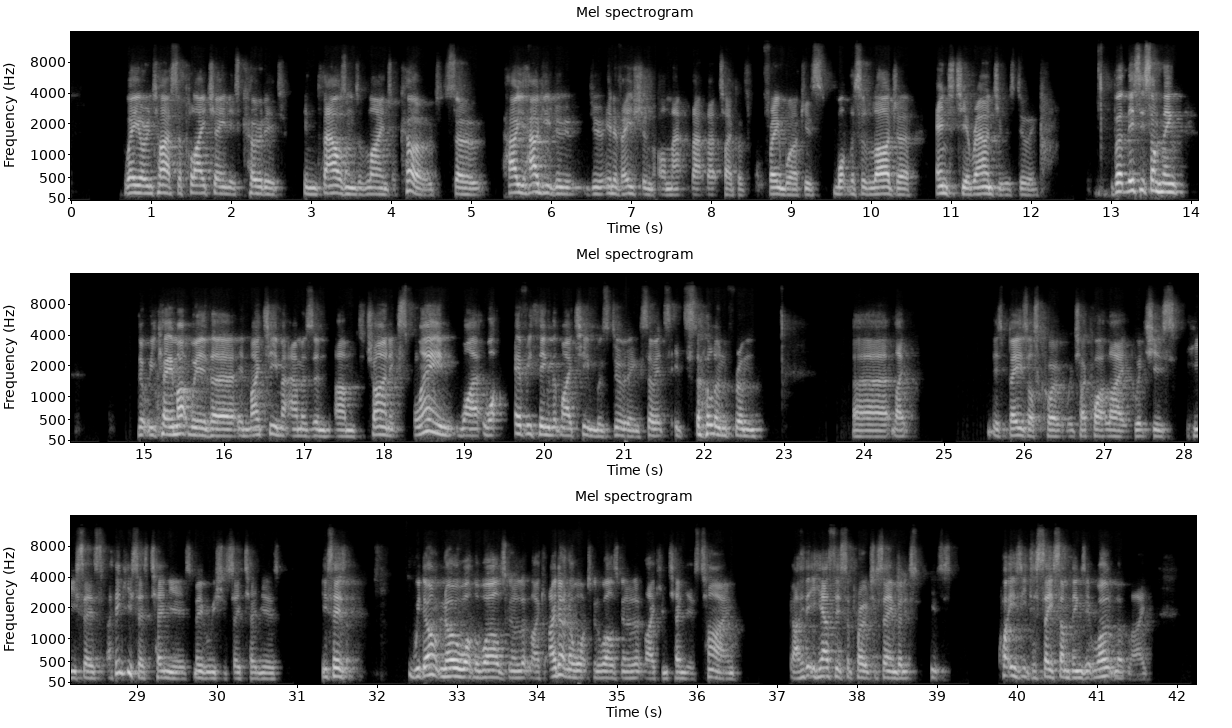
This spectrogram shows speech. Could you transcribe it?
where your entire supply chain is coded in thousands of lines of code. So how, you, how do you do, do innovation on that, that, that type of framework is what the sort of larger entity around you is doing. But this is something that we came up with uh, in my team at Amazon um, to try and explain why, what everything that my team was doing. So it's, it's stolen from uh, like this Bezos quote, which I quite like, which is he says, I think he says 10 years, maybe we should say 10 years. He says, we don't know what the world's going to look like. I don't know what the world's going to look like in 10 years' time. I think he has this approach of saying, but it's, it's quite easy to say some things it won't look like.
